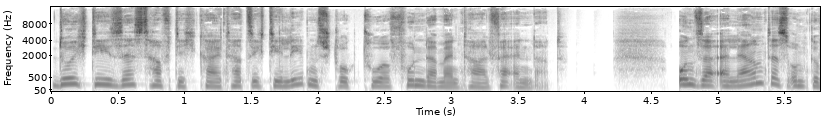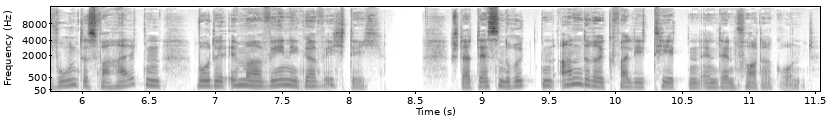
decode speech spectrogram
Durch die Sesshaftigkeit hat sich die Lebensstruktur fundamental verändert. Unser erlerntes und gewohntes Verhalten wurde immer weniger wichtig. Stattdessen rückten andere Qualitäten in den Vordergrund.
